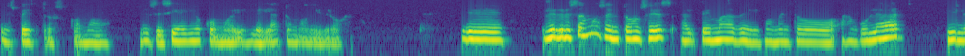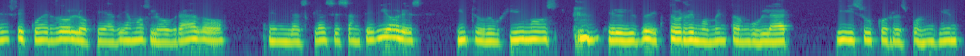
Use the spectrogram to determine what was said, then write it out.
espectros, como les decía yo, como el del átomo de hidrógeno. Eh, regresamos entonces al tema del momento angular y les recuerdo lo que habíamos logrado en las clases anteriores. Introdujimos el vector de momento angular y su correspondiente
